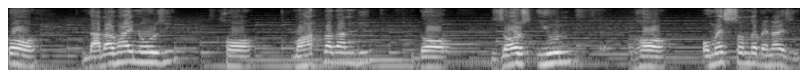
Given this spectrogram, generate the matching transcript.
ক দাদাভাই নৌৰজী খ মহাত্মা গান্ধী গ জৰ্জ ইউল ঘ উমেশ চন্দ্ৰ বেনাৰ্জী।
